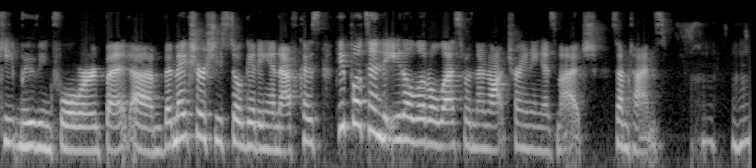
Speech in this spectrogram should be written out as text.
keep moving forward. But um, but make sure she's still getting enough because people tend to eat a little less when they're not training as much sometimes. Mm-hmm.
